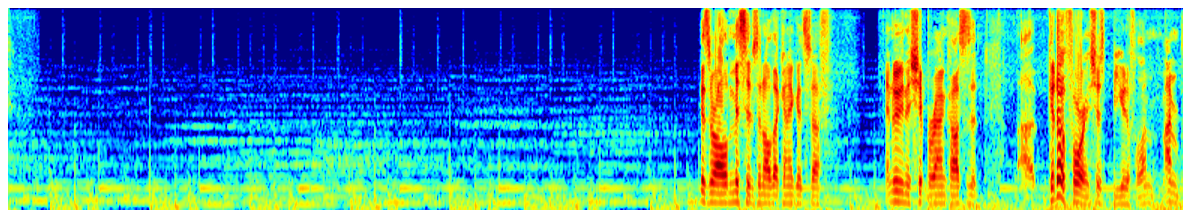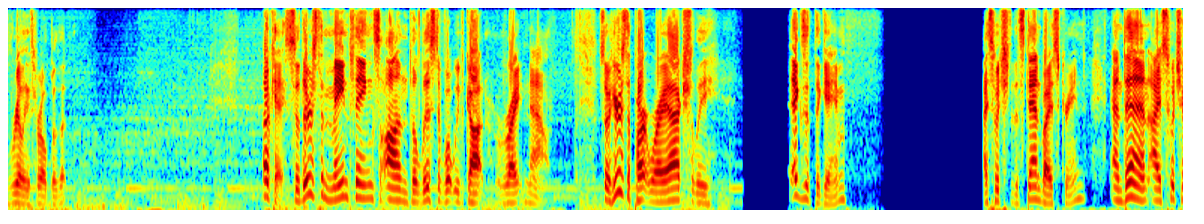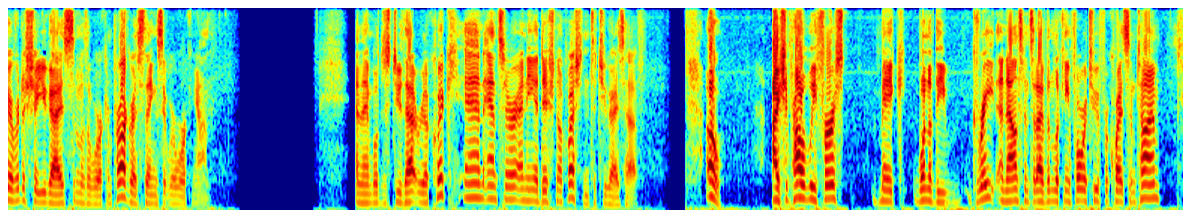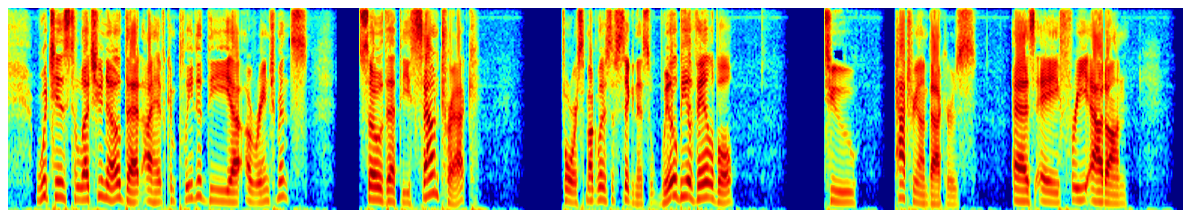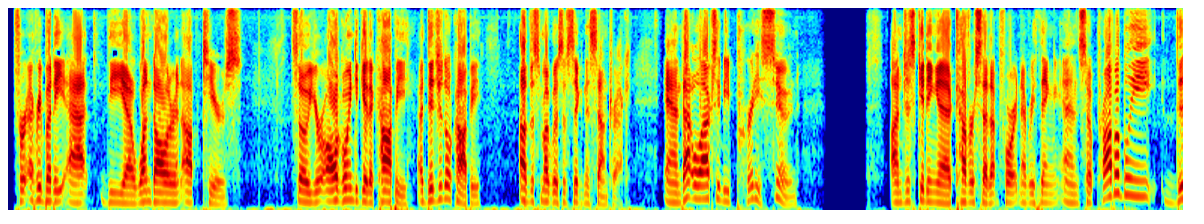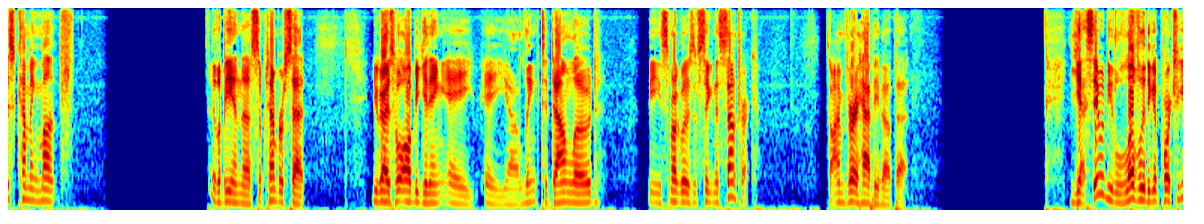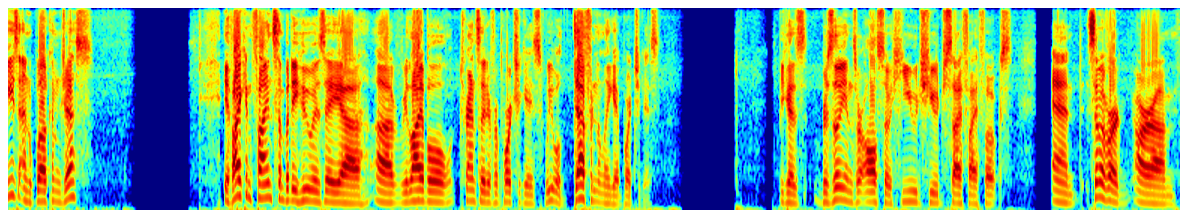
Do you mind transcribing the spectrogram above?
Because they're all emissives and all that kind of good stuff. And moving the ship around causes it. Uh, Godot 4 is just beautiful. I'm, I'm really thrilled with it. Okay, so there's the main things on the list of what we've got right now. So here's the part where I actually exit the game. I switch to the standby screen, and then I switch over to show you guys some of the work in progress things that we're working on. And then we'll just do that real quick and answer any additional questions that you guys have. Oh, I should probably first make one of the great announcements that I've been looking forward to for quite some time, which is to let you know that I have completed the uh, arrangements so that the soundtrack for Smugglers of Cygnus will be available to Patreon backers as a free add-on for everybody at the uh, $1 and up tiers. So you're all going to get a copy, a digital copy, of the Smugglers of Cygnus soundtrack. And that will actually be pretty soon. I'm just getting a cover set up for it and everything. And so probably this coming month, it'll be in the September set. You guys will all be getting a, a uh, link to download the Smugglers of Cygnus soundtrack. So I'm very happy about that. Yes, it would be lovely to get Portuguese, and welcome, Jess. If I can find somebody who is a, uh, a reliable translator for Portuguese, we will definitely get Portuguese. Because Brazilians are also huge, huge sci-fi folks, and some of our our um,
